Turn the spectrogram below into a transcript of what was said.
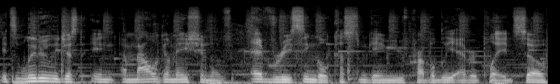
it's literally just an amalgamation of every single custom game you've probably ever played. So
